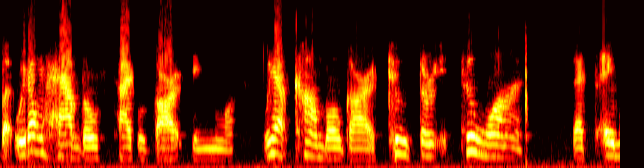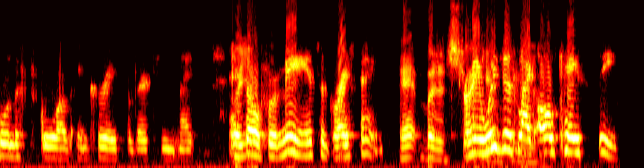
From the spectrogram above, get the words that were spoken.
But we don't have those type of guards anymore. We have combo guards, two, three, two, one, that's able to score and create for their teammates. And But so for me, it's a great thing. Eh, but it's I striking. mean, we just like OKC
